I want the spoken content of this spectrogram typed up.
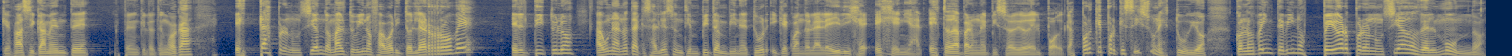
que es básicamente, esperen que lo tengo acá, estás pronunciando mal tu vino favorito. Le robé el título a una nota que salió hace un tiempito en Vinetour y que cuando la leí dije, es genial, esto da para un episodio del podcast. ¿Por qué? Porque se hizo un estudio con los 20 vinos peor pronunciados del mundo.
